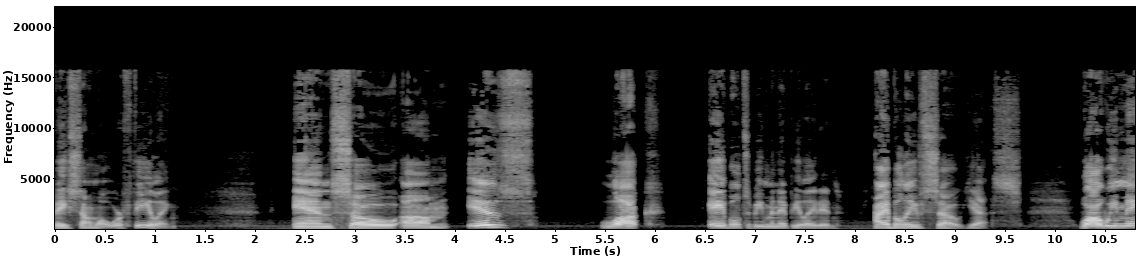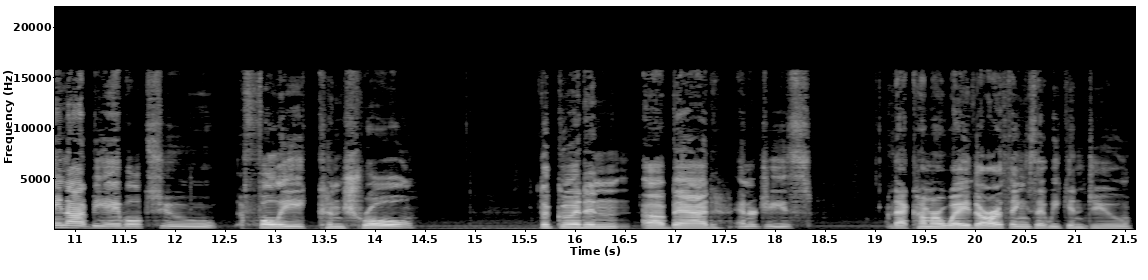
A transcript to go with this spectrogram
based on what we're feeling. And so, um, is luck able to be manipulated? I believe so, yes. While we may not be able to fully control the good and uh, bad energies that come our way, there are things that we can do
